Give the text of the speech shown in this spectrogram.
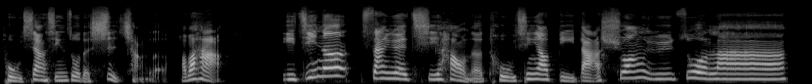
土象星座的市场了，好不好？以及呢，三月七号呢，土星要抵达双鱼座啦。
